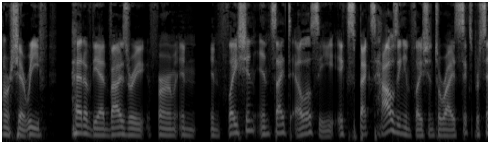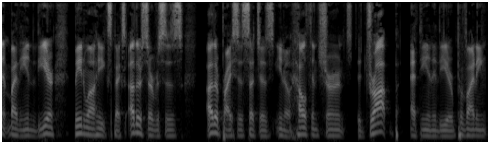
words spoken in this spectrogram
or Sharif, head of the advisory firm in Inflation Insights LLC expects housing inflation to rise 6% by the end of the year. Meanwhile, he expects other services, other prices such as, you know, health insurance to drop at the end of the year, providing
